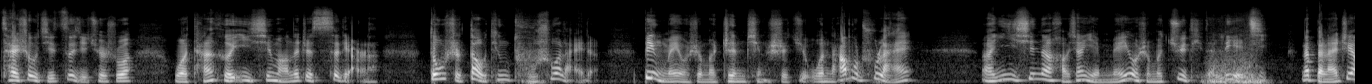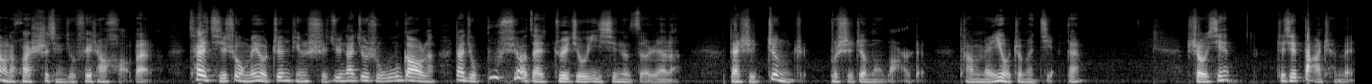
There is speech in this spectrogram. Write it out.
蔡寿祺自己却说，我弹劾奕心王的这四点呢，都是道听途说来的。并没有什么真凭实据，我拿不出来啊！奕欣呢，好像也没有什么具体的劣迹。那本来这样的话，事情就非常好办了。蔡奇寿没有真凭实据，那就是诬告了，那就不需要再追究奕欣的责任了。但是政治不是这么玩的，它没有这么简单。首先，这些大臣们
